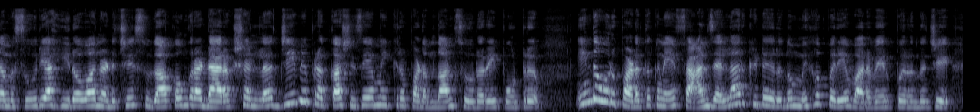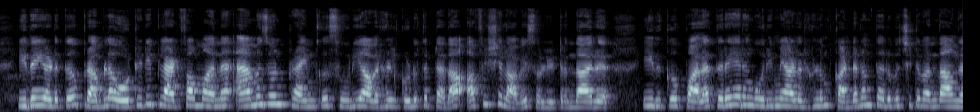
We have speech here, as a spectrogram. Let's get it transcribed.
நம்ம சூர்யா ஹீரோவா நடிச்சு சுதாகோங்கிற டைரக்ஷன்ல ஜிவி பிரகாஷ் இசையமைக்கிற படம் தான் சூரரை போற்று. இந்த ஒரு படத்துக்குனே ஃபேன்ஸ் எல்லார்கிட்ட இருந்தும் மிகப்பெரிய வரவேற்பு இருந்துச்சு. இதையடுத்து பிரபல ஓடிடி பிளாட்ஃபார்மான அமேசான் பிரைம்க்கு சூர்யா அவர்கள் கொடுத்துட்டதா அபிஷியலாவே சொல்லிட்டு இருந்தாரு இதுக்கு பல திரையரங்கு உரிமையாளர்களும் கண்டனம் தெரிவிச்சிட்டு வந்தாங்க.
